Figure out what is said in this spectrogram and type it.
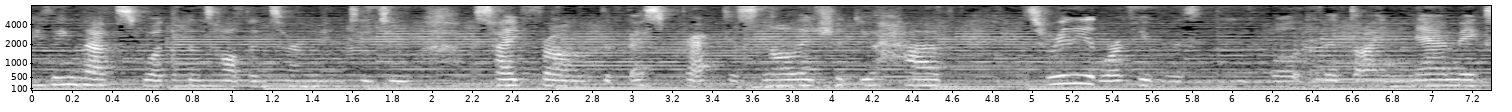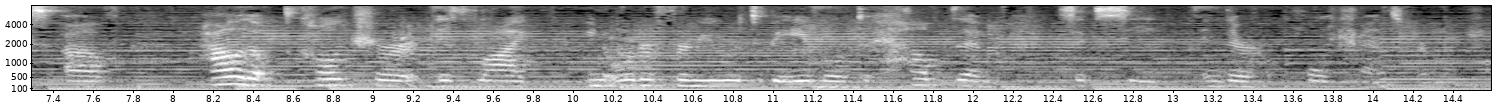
I think that's what consultants are meant to do. Aside from the best practice knowledge that you have, it's really working with people and the dynamics of how the culture is like in order for you to be able to help them succeed in their whole transformation.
